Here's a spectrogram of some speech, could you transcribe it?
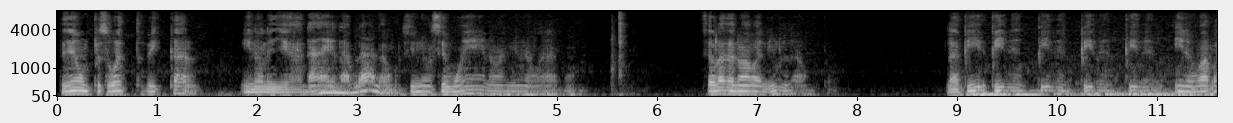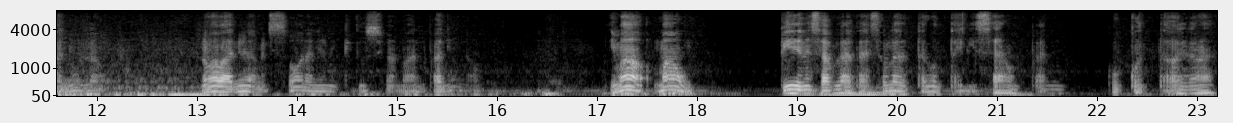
tenemos un presupuesto fiscal y no le llega a nadie la plata, si no se mueve, no va ni una hueá. Esa plata no va para ni un lado. La piden, piden, piden, piden, piden y no va para ni un lado. No va para ni una persona, ni una institución, no va para ni un lado. Y más, más piden esa plata, esa plata está contabilizada, con contadores y nada más.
